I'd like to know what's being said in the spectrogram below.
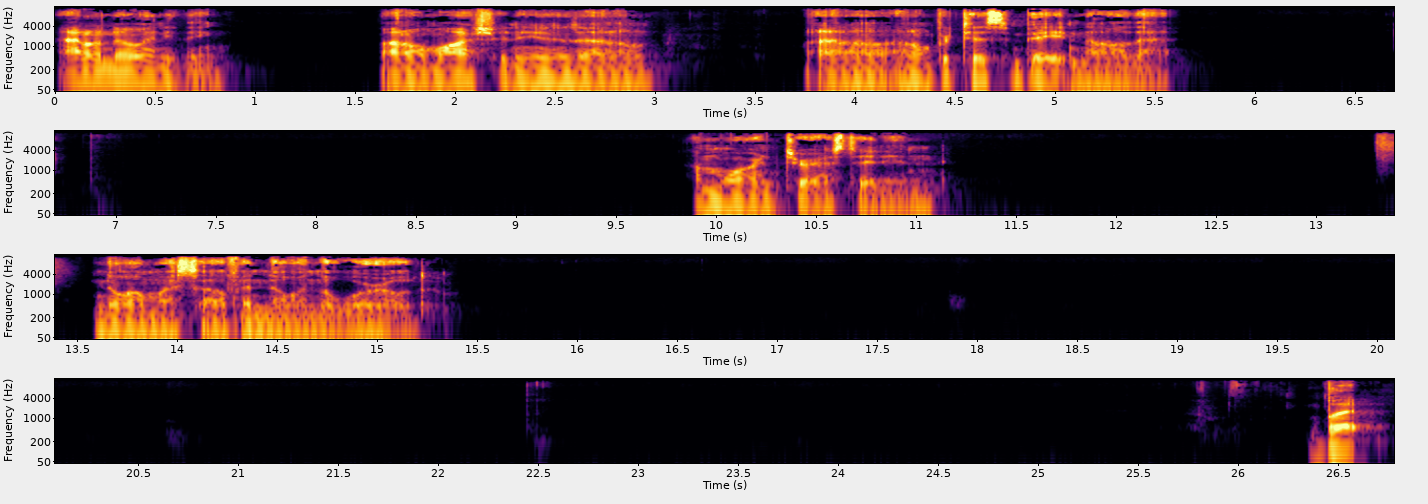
I don't know anything. I don't watch the news. I don't, I don't, I don't participate in all that. I'm more interested in knowing myself and knowing the world. But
